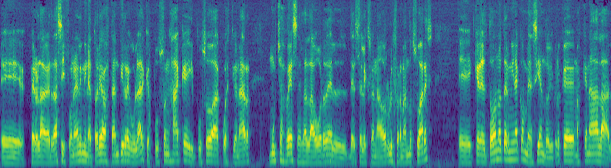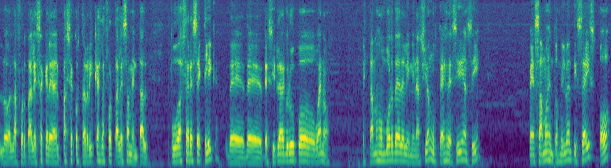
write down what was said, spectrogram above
Eh, pero la verdad sí, fue una eliminatoria bastante irregular que puso en jaque y puso a cuestionar muchas veces la labor del, seleccionador Luis Fernando Suárez, eh, que del todo no termina convenciendo. Yo creo que más que nada la, fortaleza que le da el pase a Costa Rica es la fortaleza mental. Pudo hacer ese clic de, de decirle al grupo, bueno, estamos a un borde de la eliminación, ustedes deciden si pensamos en 2026 o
